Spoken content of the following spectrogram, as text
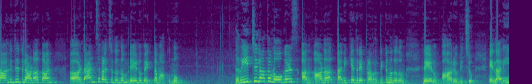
സാന്നിധ്യത്തിലാണ് താൻ ഡാൻസ് കളിച്ചതെന്നും രേണു വ്യക്തമാക്കുന്നു. റീച്ചില്ലാത്ത വ്ളോഗേഴ്സ് ആണ് തനിക്കെതിരെ പ്രവർത്തിക്കുന്നതെന്നും രേണു ആരോപിച്ചു. എന്നാൽ ഈ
